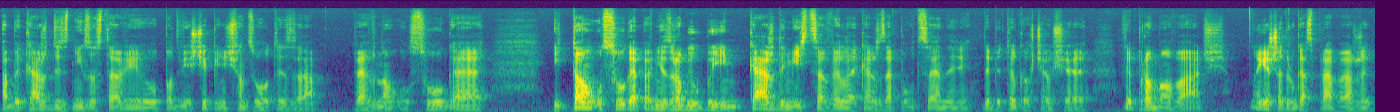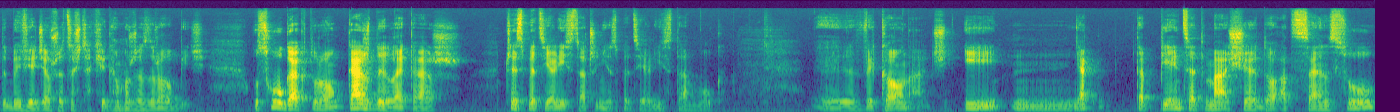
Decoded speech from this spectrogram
aby każdy z nich zostawił po 250 zł za pewną usługę i tą usługę pewnie zrobiłby im każdy miejscowy lekarz za pół ceny, gdyby tylko chciał się wypromować. No i jeszcze druga sprawa, że gdyby wiedział, że coś takiego może zrobić. Usługa, którą każdy lekarz czy specjalista, czy niespecjalista mógł yy, wykonać. I yy, jak te 500 ma się do AdSense'u,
